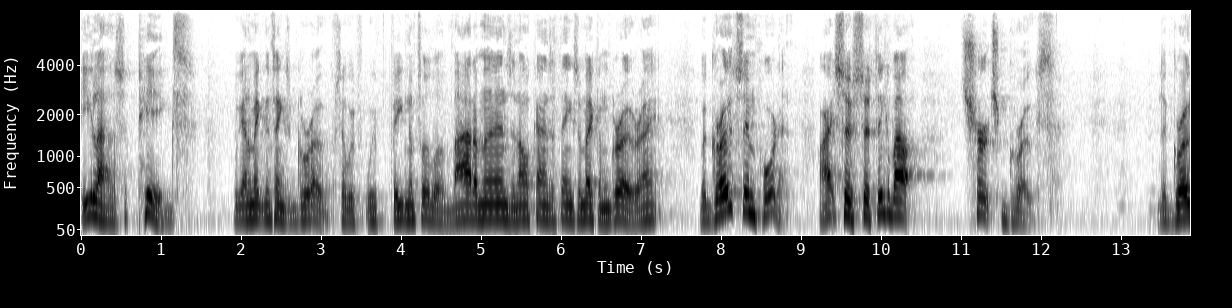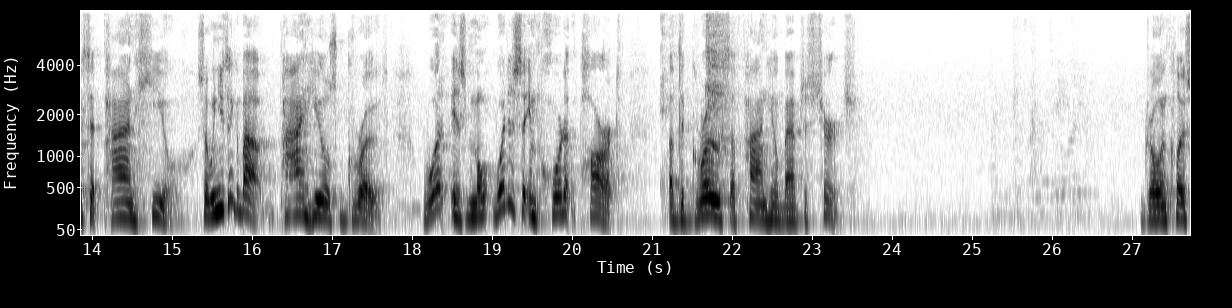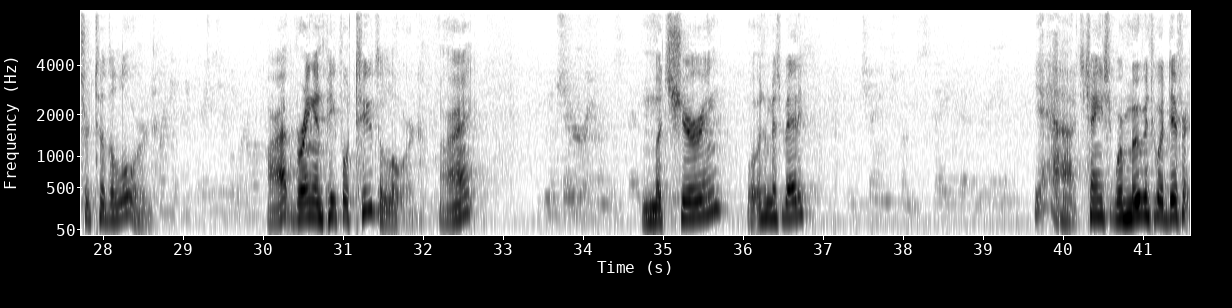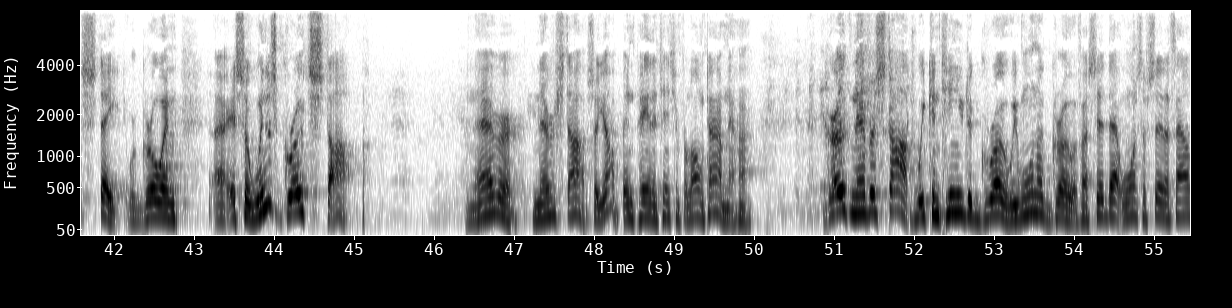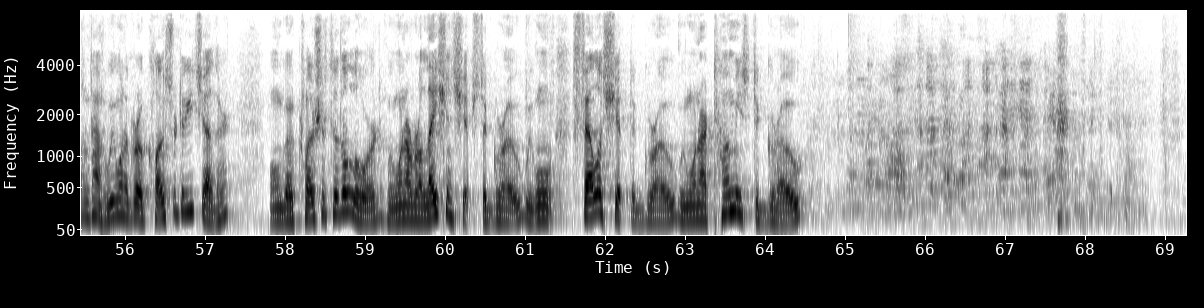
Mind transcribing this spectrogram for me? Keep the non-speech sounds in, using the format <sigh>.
Eli's pigs. We got to make them things grow. So we're, we're feeding them full of vitamins and all kinds of things to make them grow, right? But growth's important. All right, so, so think about church growth, the growth at Pine Hill. So when you think about Pine Hill's growth, what is, more, what is the important part of the growth of Pine Hill Baptist Church? Growing closer to the Lord. All right, bringing people to the Lord. All right, maturing. What was it, Miss Betty? Yeah, it's changed. We're moving to a different state. We're growing. Uh, so when does growth stop? Never, never stops. So y'all been paying attention for a long time now, huh? Growth never stops. We continue to grow. We want to grow. If I said that once, I've said it a thousand times. We want to grow closer to each other. We want to go closer to the Lord. We want our relationships to grow. We want fellowship to grow. We want our tummies to grow. <laughs>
